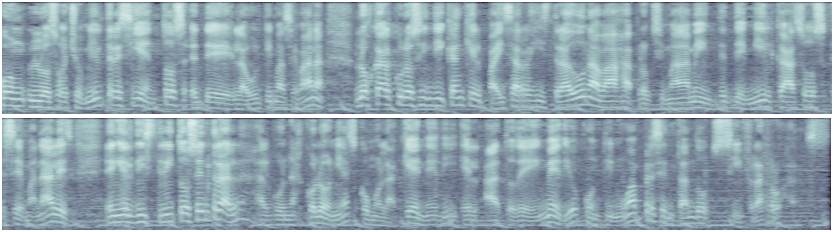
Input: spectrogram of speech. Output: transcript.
con los 8.300 de la última semana. Los cálculos indican que el país ha registrado una baja aproximadamente de mil casos semanales. En el Distrito Central, algunas colonias como la Kennedy, el Ato de En Medio, continúan presentando cifras rojas.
